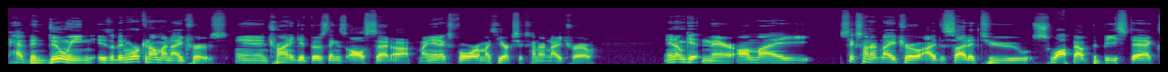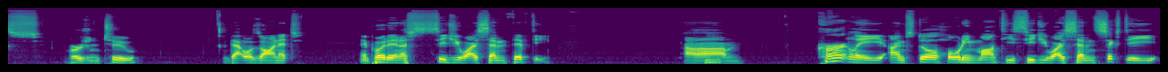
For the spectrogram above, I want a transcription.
have been doing is I've been working on my nitros and trying to get those things all set up. My NX4 and my TRX600 nitro, and I'm getting there. On my 600 nitro, I decided to swap out the BeastX version 2 that was on it and put in a CGY 750. Um, currently, I'm still holding Monty's CGY 760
